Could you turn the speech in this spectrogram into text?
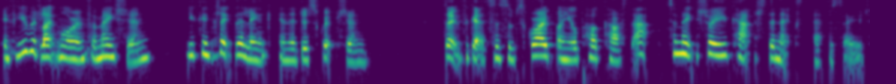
If you would like more information, you can click the link in the description. Don't forget to subscribe on your podcast app to make sure you catch the next episode.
